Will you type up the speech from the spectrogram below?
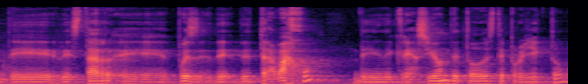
de, estar, eh, pues, de, trabajo, de, creación de todo este proyecto,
